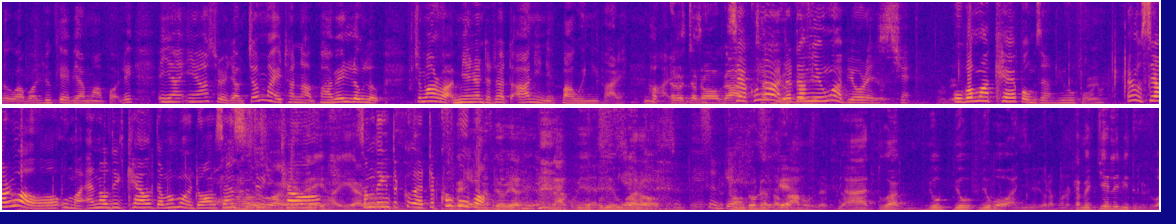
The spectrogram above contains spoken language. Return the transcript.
ဟိုပါပေါ့လူကဲပြားမှာပေါ့လေအရန်အင်အားဆိုတဲ့ကြောင့်ကျမရဲ့ဌာနဘာပဲလှုပ်လှုပ်ကျမတို့ကအမြင်နဲ့တရတအားအနေနဲ့ပါဝင်နေပါတယ်ဟုတ်အဲ့တော့ကျွန်တော်ကဆရာခုနကဒေါက်တာမြင့်ဦးကပြောတယ်ရှင် Obama care ပုံစံမျိုးပေါ့နော်အဲ့တော့ဆရာတို့ကရောဥမာ NLD care ဒါမှမဟုတ် Don Sensitive care something တစ်ခုတစ်ခုခုပေါ့ပြောရတယ်အဲ့ဒါကိုပြကိုပြဦးကတော့ထောင်သုံးတယ်ဆိုတော့ဘာမှမဟုတ်ဘူးဒါက तू ကမျိုးမျိုးမျိုးပေါ်အညီပြောတာပေါ့နော်ဒါပေမဲ့ကြေးလေးပြည်သူလူက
